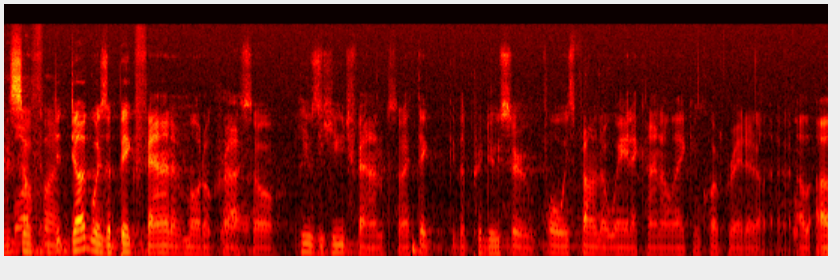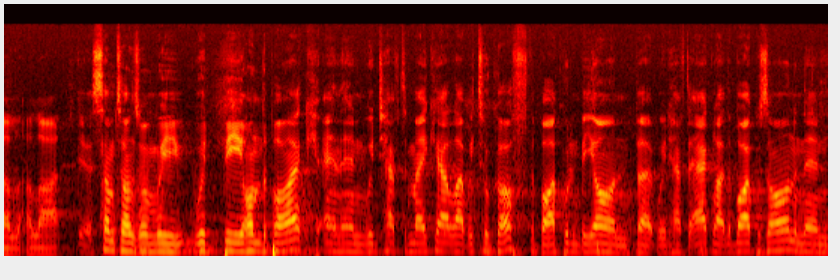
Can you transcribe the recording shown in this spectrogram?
was so fun. D- Doug was a big fan of motocross, so he was a huge fan. So I think the producer always found a way to kind of like incorporate it a, a, a, a lot. Yeah, sometimes when we would be on the bike and then we'd have to make out like we took off, the bike wouldn't be on, but we'd have to act like the bike was on, and then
